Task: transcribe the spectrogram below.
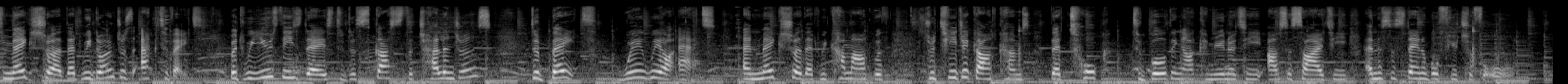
to make sure that we don't just activate, but we use these days to discuss the challenges, debate where we are at, and make sure that we come out with strategic outcomes that talk to building our community, our society, and a sustainable future for all.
